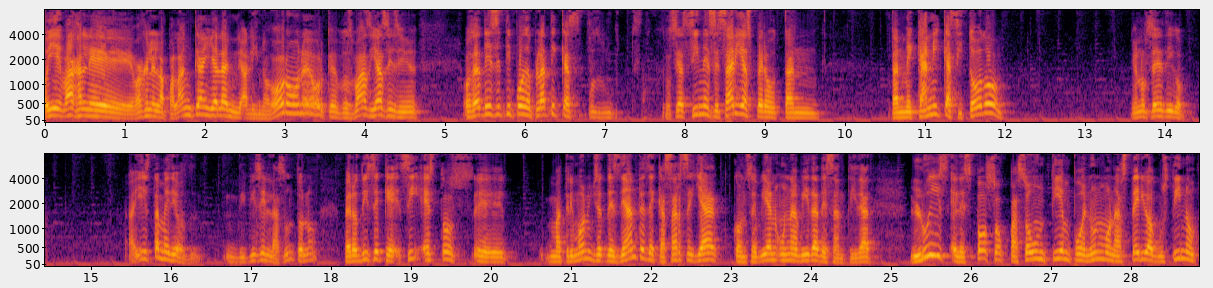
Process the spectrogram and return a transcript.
Oye, bájale, bájale la palanca y ya al inodoro, ¿no? porque pues vas sí, sí. O sea, de ese tipo de pláticas, pues, o sea, sí necesarias, pero tan, tan mecánicas y todo. Yo no sé, digo, ahí está medio difícil el asunto, ¿no? Pero dice que sí, estos eh, matrimonios desde antes de casarse ya concebían una vida de santidad. Luis, el esposo, pasó un tiempo en un monasterio agustino,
